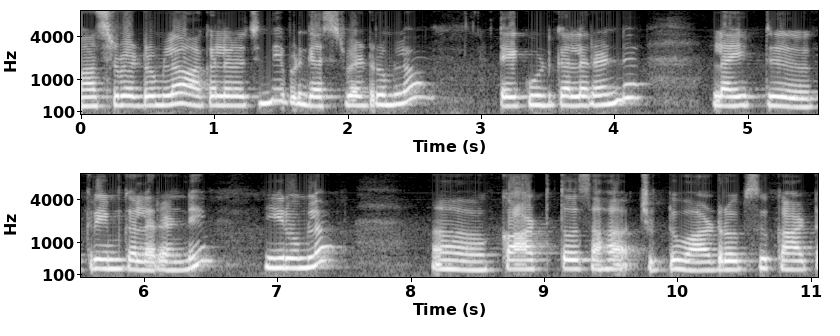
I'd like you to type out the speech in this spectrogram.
మాస్టర్ బెడ్రూమ్లో ఆ కలర్ వచ్చింది. ఇప్పుడు గెస్ట్ బెడ్రూమ్లో teak wood colour and light cream colour అండి. ఈ రూమ్లో కాట్తో సహా చుట్టూ వార్డ్రోబ్స్ కాట్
